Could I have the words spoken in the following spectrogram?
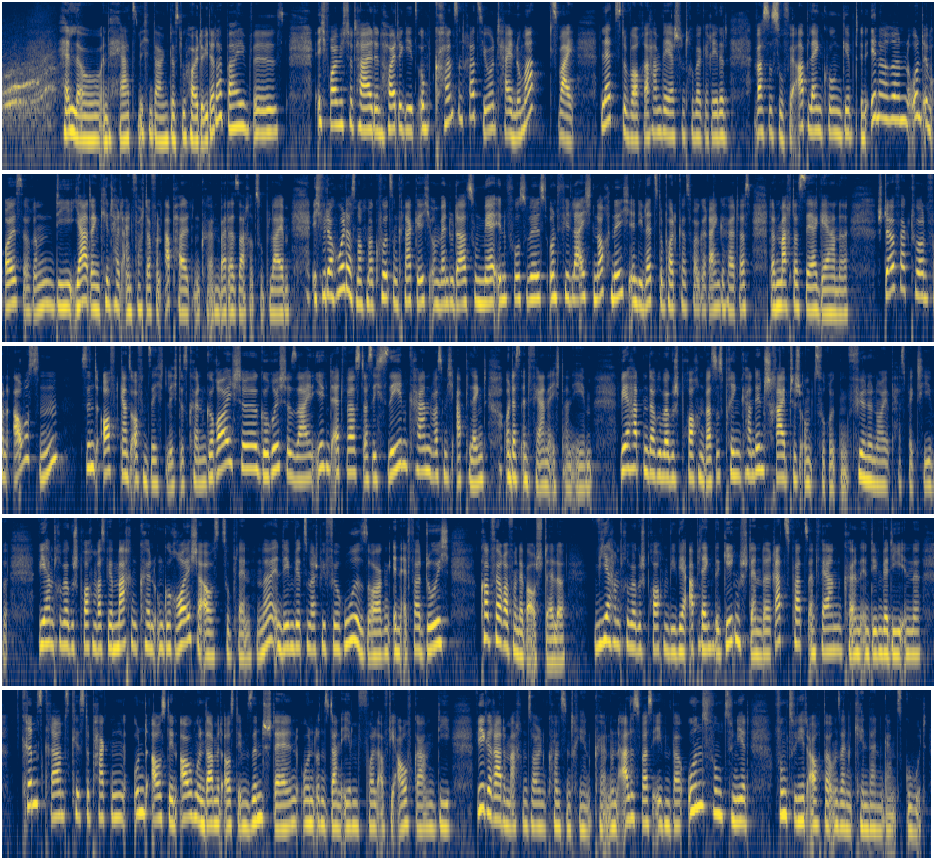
Hello und herzlichen Dank, dass du heute wieder dabei bist. Ich freue mich total, denn heute geht's um Konzentration Teil Nummer zwei. Letzte Woche haben wir ja schon drüber geredet, was es so für Ablenkungen gibt im Inneren und im Äußeren, die ja dein Kind halt einfach davon abhalten können, bei der Sache zu bleiben. Ich wiederhole das nochmal kurz und knackig und wenn du dazu mehr Infos willst und vielleicht noch nicht in die letzte Podcast-Folge reingehört hast, dann mach das sehr gerne. Störfaktoren von außen sind oft ganz offensichtlich. Das können Geräusche, Gerüche sein, irgendetwas, das ich sehen kann, was mich ablenkt und das entferne ich dann eben. Wir hatten darüber gesprochen, was es bringen kann, den Schreibtisch umzurücken für eine neue Perspektive. Wir haben darüber gesprochen, was wir machen können, um Geräusche auszublenden, ne? indem wir zum Beispiel für Ruhe sorgen, in etwa durch Kopfhörer von der Baustelle. Wir haben darüber gesprochen, wie wir ablenkende Gegenstände ratzfatz entfernen können, indem wir die in eine Krimskramskiste packen und aus den Augen und damit aus dem Sinn stellen und uns dann eben voll auf die Aufgaben, die wir gerade machen sollen, konzentrieren können. Und alles, was eben bei uns funktioniert, funktioniert auch bei unseren Kindern ganz gut.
